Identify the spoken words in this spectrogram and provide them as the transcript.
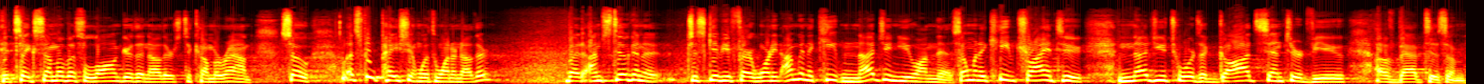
It takes some of us longer than others to come around. So let's be patient with one another. But I'm still going to just give you fair warning. I'm going to keep nudging you on this. I'm going to keep trying to nudge you towards a God centered view of baptism.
